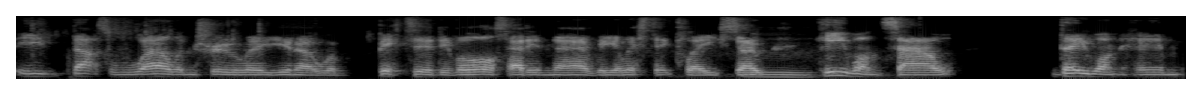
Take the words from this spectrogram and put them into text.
he, that's well and truly, you know, a bitter divorce heading there realistically. So mm. he wants out. They want him.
